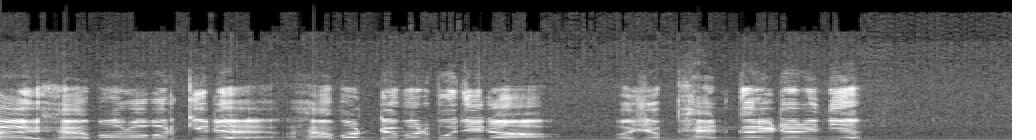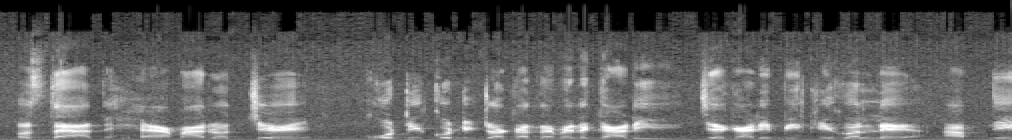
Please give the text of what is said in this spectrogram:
এই হ্যামার আবার কি রে? হ্যামার টেমার বুঝি না। ওই যে ভ্যান গাড়ি টাড়ি নিয়ে ওস্তাদ হ্যামার হচ্ছে কোটি কোটি টাকা দামের গাড়ি। যে গাড়ি বিক্রি করলে আপনি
